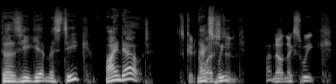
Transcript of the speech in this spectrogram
Does he get Mystique? Find out. It's a good next question. week. Find out next week.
